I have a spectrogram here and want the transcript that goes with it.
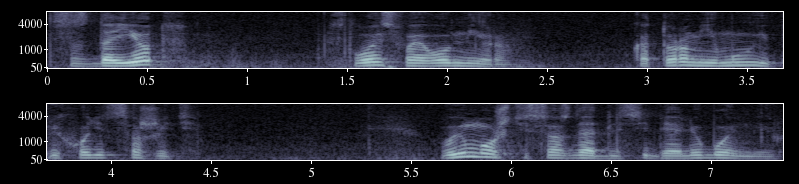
создает слой своего мира, в котором ему и приходится жить. Вы можете создать для себя любой мир.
